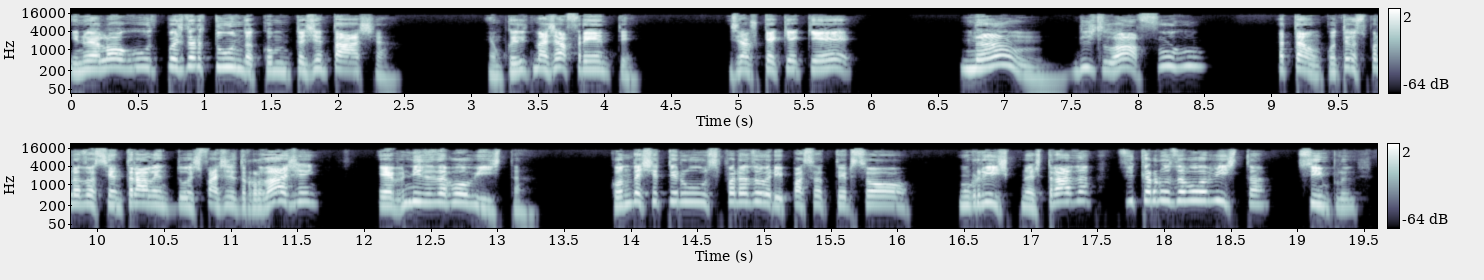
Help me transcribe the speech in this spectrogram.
E não é logo depois da rotunda, como muita gente acha. É um bocadinho mais à frente. E sabes o que é que é que é? Não! Diz lá, fogo! Então, tem um separador central entre duas faixas de rodagem, é a Avenida da Boa Vista. Quando deixa de ter o separador e passa a ter só um risco na estrada, fica a Rua da Boa Vista. Simples.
